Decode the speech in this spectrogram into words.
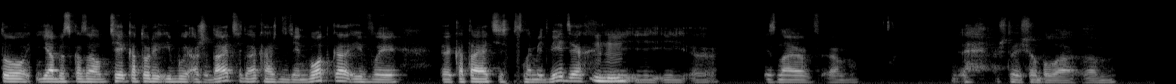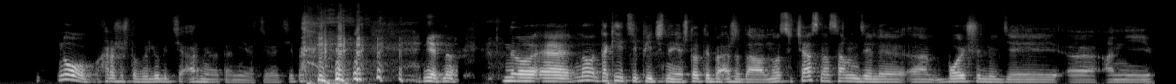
то я бы сказал, те, которые и вы ожидаете, да, каждый день водка, и вы э, катаетесь на медведях, и, Мгм. и- и, э, не знаю, эм, что еще было. Ну, хорошо, что вы любите армию, это не стереотип. Нет, ну, ну, э, ну, такие типичные, что ты бы ожидал. Но сейчас, на самом деле, э, больше людей, э, они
